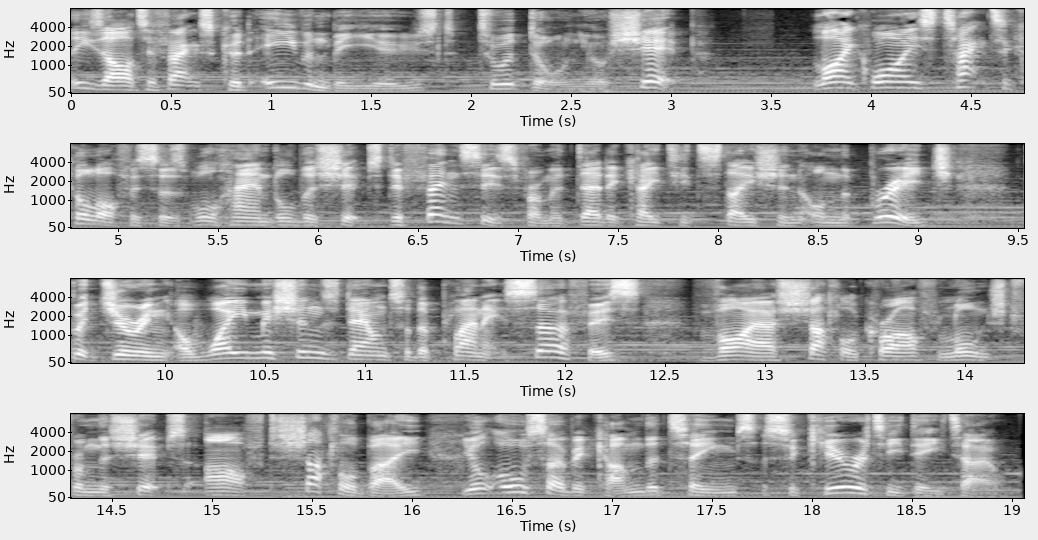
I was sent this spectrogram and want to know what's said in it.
these artefacts could even be used to adorn your ship. Likewise tactical officers will handle the ships defences from a dedicated station on the bridge but during away missions down to the planet's surface via shuttlecraft launched from the ships aft shuttle bay you'll also become the teams security detail.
